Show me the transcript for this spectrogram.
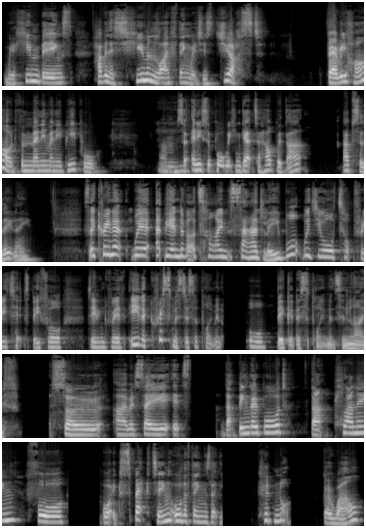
we are human beings having this human life thing, which is just very hard for many, many people. Um, mm. So, any support we can get to help with that, absolutely. So, Corrina, we're at the end of our time, sadly. What would your top three tips be for dealing with either Christmas disappointment or bigger disappointments in life? So, I would say it's that bingo board, that planning for or expecting all the things that could not go well,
